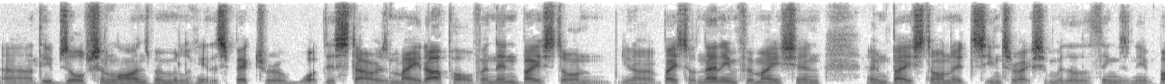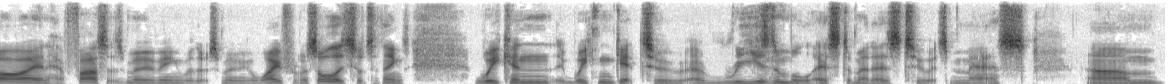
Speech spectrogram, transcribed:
uh, the absorption lines when we're looking at the spectra of what this star is made up of, and then based on you know based on that information and based on its interaction with other things nearby and how fast it's moving, whether it's moving away from us, all these sorts of things, we can we can get to a reasonable estimate as to its mass. Um,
